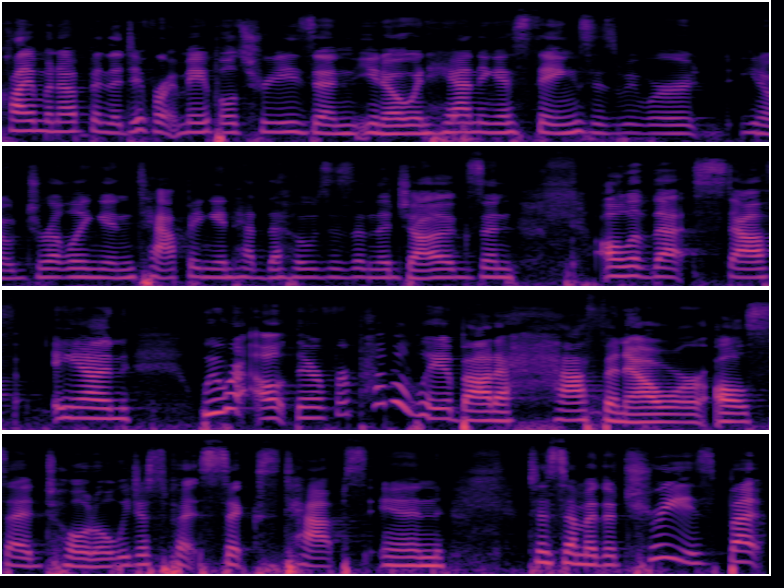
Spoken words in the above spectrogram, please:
climbing up in the different maple trees and, you know, and handing us things as we were, you know, drilling and tapping and had the hoses and the jugs and all of that stuff. And we were out there for probably about a half an hour, all said total. We just put six taps in to some of the trees. But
